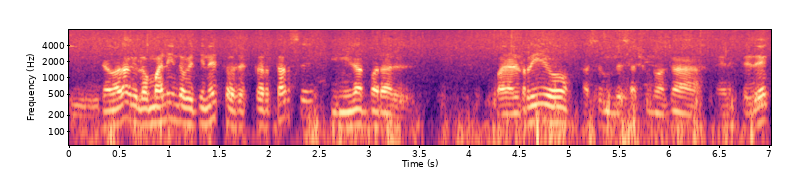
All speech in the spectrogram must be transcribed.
Y la verdad que lo más lindo que tiene esto es despertarse y mirar para el, para el río, hacer un desayuno acá en este deck.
